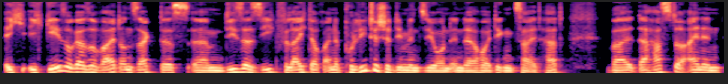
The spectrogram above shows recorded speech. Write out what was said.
Ich, ich gehe sogar so weit und sage, dass ähm, dieser Sieg vielleicht auch eine politische Dimension in der heutigen Zeit hat, weil da hast du einen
